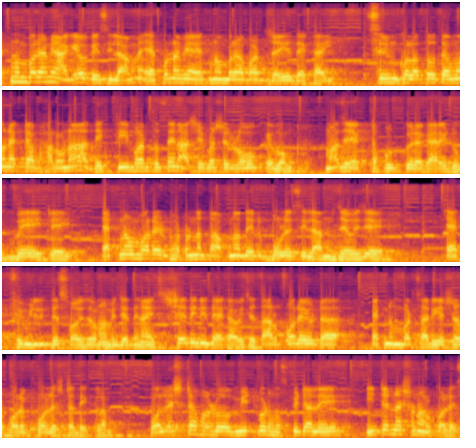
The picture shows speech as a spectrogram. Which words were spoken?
এক নম্বরে আমি আগেও গেছিলাম, এখন আমি এক নম্বরে আবার যাইয়ে দেখাই। শৃঙ্খলা তো তেমন একটা ভালো না, দেখতেই পারতেছেন আশেপাশের লোক এবং মাঝে একটা হুট করে গাড়ি ঢুকবে এইটাই এক নম্বরের ঘটনা তো আপনাদের বলেছিলাম যে ওই যে এক ফ্যামিলিতে ছয়জন, আমি যেদিন আইছি সেদিনই দেখা হয়েছে। তারপরে ওটা এক নম্বর ছাড়িয়ে আসার পরে কলেজটা দেখলাম। কলেজটা হলো মিটপুর হসপিটালে ইন্টারন্যাশনাল কলেজ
